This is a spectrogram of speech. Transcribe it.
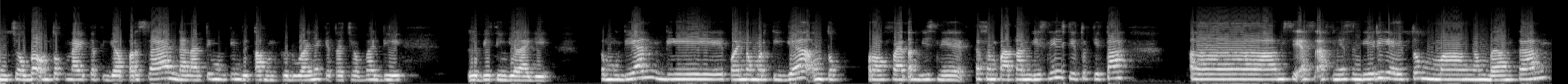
mencoba untuk naik ke tiga persen dan nanti mungkin di tahun keduanya kita coba di lebih tinggi lagi. Kemudian di poin nomor tiga untuk profit bisnis kesempatan bisnis itu kita um, CSF-nya sendiri yaitu mengembangkan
